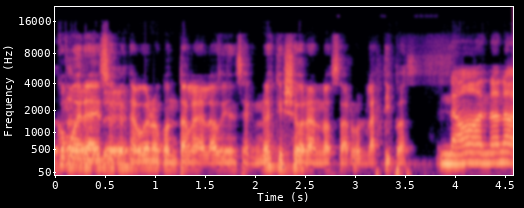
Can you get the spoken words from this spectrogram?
¿Cómo era eso que está bueno contarle a la audiencia? No es que lloran los árboles, las tipas. No, no, no.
